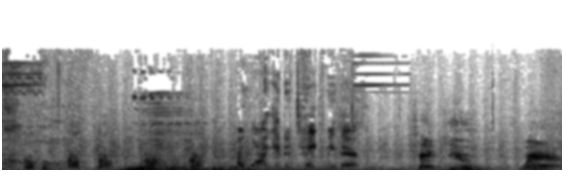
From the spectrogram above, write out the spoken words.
Cool. I want you to take me there. Take you where?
